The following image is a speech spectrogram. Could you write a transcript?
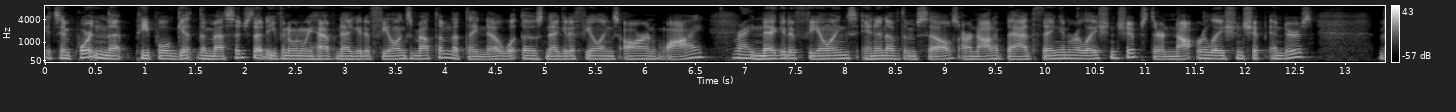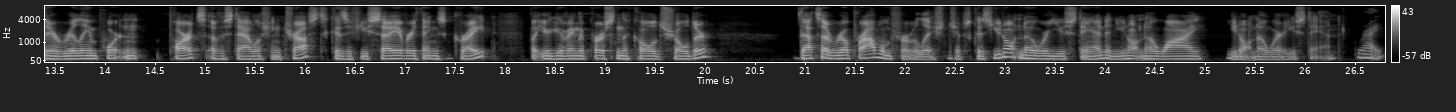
it's important that people get the message that even when we have negative feelings about them, that they know what those negative feelings are and why. Right. Negative feelings in and of themselves are not a bad thing in relationships. They're not relationship enders. They're really important parts of establishing trust because if you say everything's great, but you're giving the person the cold shoulder, that's a real problem for relationships because you don't know where you stand and you don't know why you don't know where you stand. Right.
